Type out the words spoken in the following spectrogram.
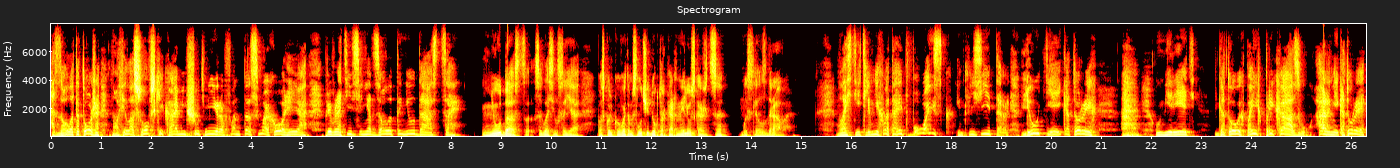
«А золото тоже, но философский камень шуть мира, фантасмагория. Превратить свинец в золото не удастся». «Не удастся», — согласился я, поскольку в этом случае доктор Корнелиус, кажется, мыслил здраво. Властителям не хватает войск, инквизитор, людей, которых умереть готовых по их приказу, армии, которая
